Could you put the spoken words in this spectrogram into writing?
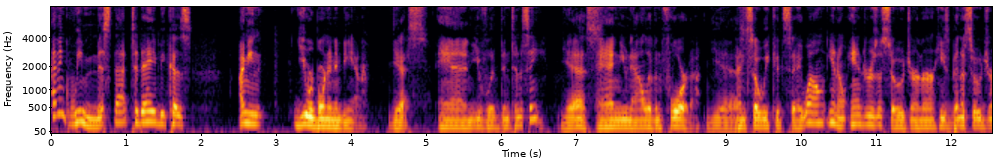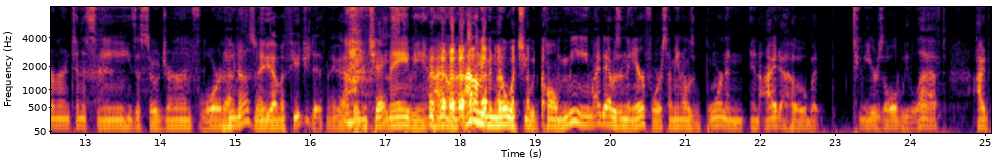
I think we miss that today because, I mean, you were born in Indiana Yes. and you've lived in Tennessee Yes. and you now live in Florida. Yes. And so we could say, well, you know, Andrew's a sojourner. He's been a sojourner in Tennessee. He's a sojourner in Florida. Who knows? Maybe I'm a fugitive. Maybe I'm being chased. Maybe I don't. Know. I don't even know what you would call me. My dad was in the Air Force. I mean, I was born in in Idaho, but two years old we left. I've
